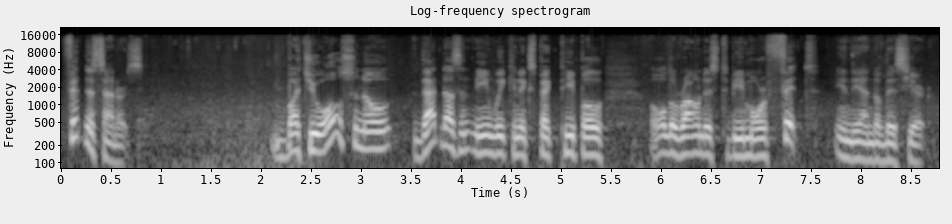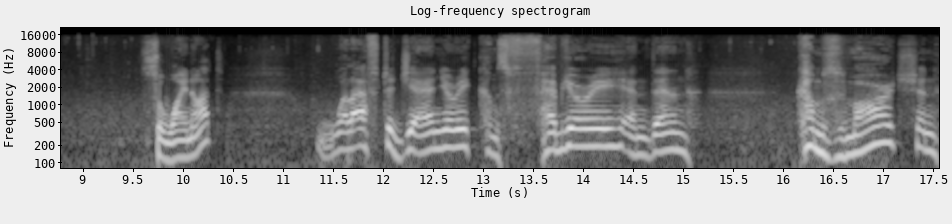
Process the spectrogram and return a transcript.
fitness centers. But you also know that doesn't mean we can expect people all around us to be more fit in the end of this year. So why not? Well, after January comes February and then comes March. And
